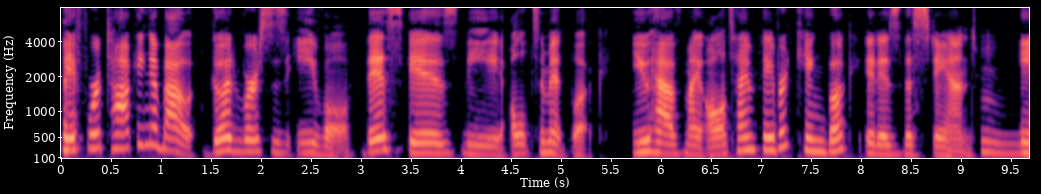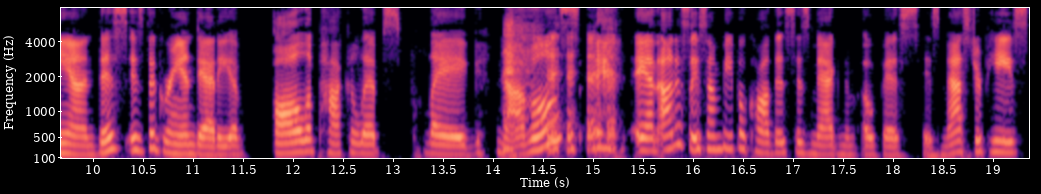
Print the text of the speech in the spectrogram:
if we're talking about good versus evil, this is the ultimate book. You have my all time favorite King book. It is The Stand. Hmm. And this is the granddaddy of all apocalypse plague novels. and honestly, some people call this his magnum opus, his masterpiece.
